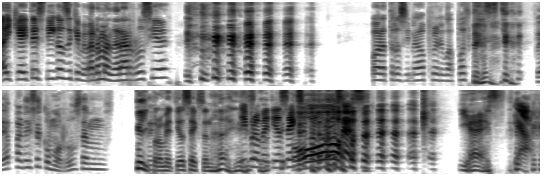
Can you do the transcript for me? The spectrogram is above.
hay que hay testigos de que me van a mandar a Rusia. Patrocinado por el Guapodcast. Pues ya parece como rusa. Y prometió sexo, ¿no? Y prometió sexo Oh. con rusas. Yes. Ya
